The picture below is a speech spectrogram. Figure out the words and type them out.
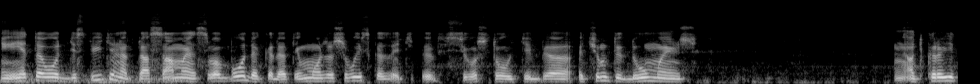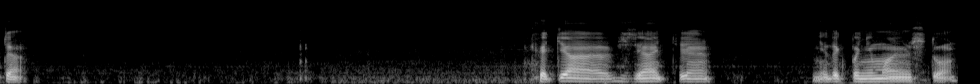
И это вот действительно та самая свобода, когда ты можешь высказать э, все, что у тебя, о чем ты думаешь, открыто. Хотя взять, э, я так понимаю, что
